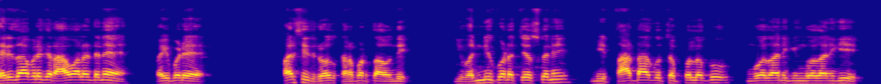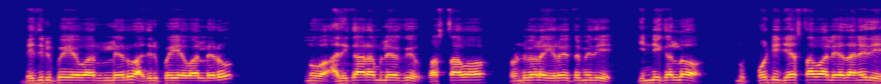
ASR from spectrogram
దరిదాపులకి రావాలంటేనే భయపడే పరిస్థితి రోజు కనపడతా ఉంది. ఇవన్నీ కూడా చేసుకొని మీ తాటాకు చెప్పులకు ఇంకోదానికి ఇంకోదానికి బెదిరిపోయే వాళ్ళు లేరు అదిరిపోయే వాళ్ళు లేరు. నువ్వు అధికారంలోకి వస్తావో రెండు వేల ఇరవై తొమ్మిది ఎన్నికల్లో నువ్వు పోటీ చేస్తావా లేదా అనేది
